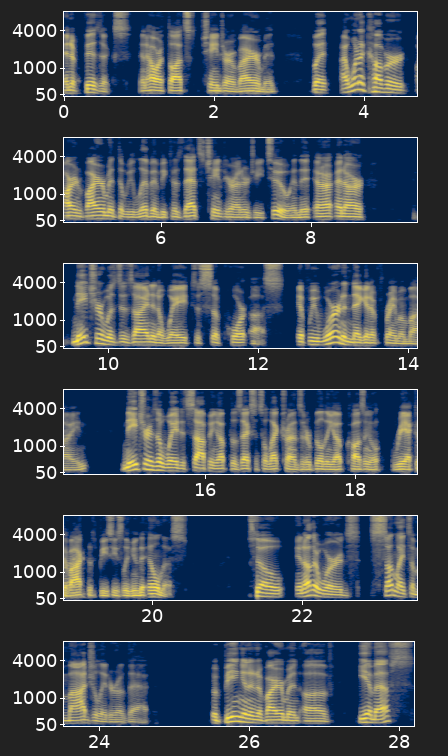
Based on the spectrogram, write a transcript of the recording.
and physics and how our thoughts change our environment. But I want to cover our environment that we live in because that's changing our energy too. And, the, and, our, and our nature was designed in a way to support us. If we were in a negative frame of mind, nature has a way to sopping up those excess electrons that are building up, causing a reactive right. oxygen species, leading to illness. So, in other words, sunlight's a modulator of that. But being in an environment of EMFs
